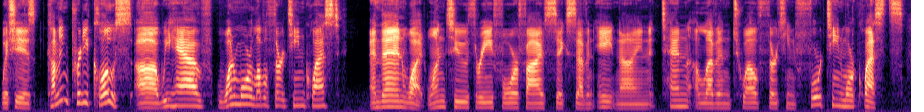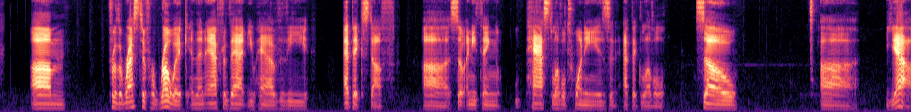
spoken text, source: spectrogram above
which is coming pretty close. Uh, we have one more level 13 quest and then what? 1, 2, 3, 4, 5, 6, 7, 8, 9, 10, 11, 12, 13, 14 more quests um, for the rest of Heroic. And then after that, you have the epic stuff. Uh, so anything past level 20 is an epic level. So, uh, yeah,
